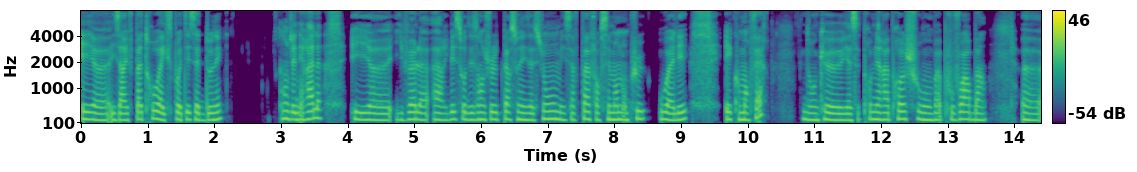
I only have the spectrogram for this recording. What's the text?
et ils n'arrivent pas trop à exploiter cette donnée en général et ils veulent arriver sur des enjeux de personnalisation mais ils savent pas forcément non plus où aller et comment faire. Donc euh, il y a cette première approche où on va pouvoir, ben, euh,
